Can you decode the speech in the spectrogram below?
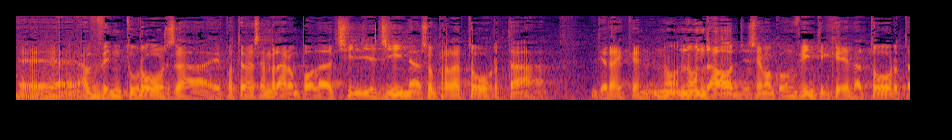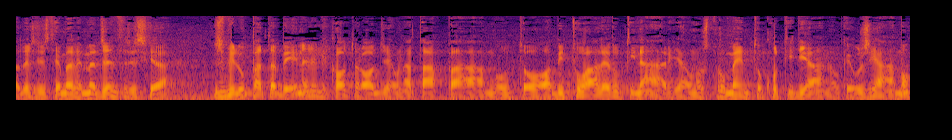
eh, avventurosa e poteva sembrare un po' la ciliegina sopra la torta. Direi che no, non da oggi siamo convinti che la torta del sistema dell'emergenza si sia sviluppata bene, l'elicottero oggi è una tappa molto abituale, rutinaria, uno strumento quotidiano che usiamo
